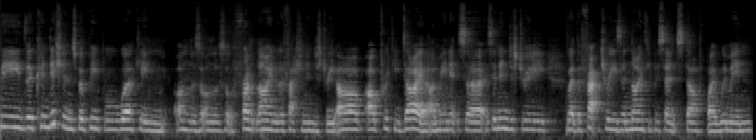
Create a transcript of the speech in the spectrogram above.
The the conditions for people working on the on the sort of front line of the fashion industry are are pretty dire. I mean, it's a, it's an industry where the factories are ninety percent staffed by women.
